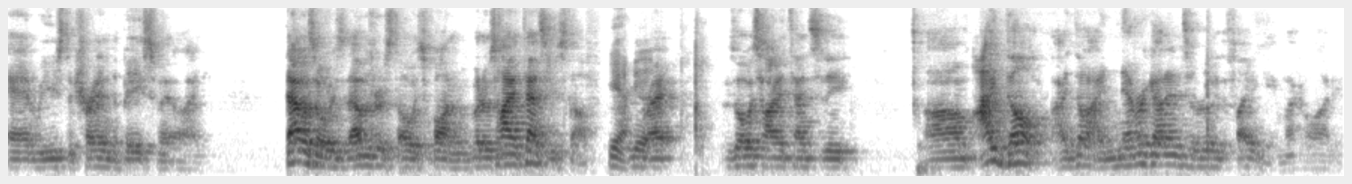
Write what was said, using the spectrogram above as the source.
and we used to train in the basement. Like that was always that was just always fun, but it was high intensity stuff. Yeah. Yeah. Right. It was always high intensity. Um, I don't. I don't. I never got into really the fighting game. I'm not gonna lie to you.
